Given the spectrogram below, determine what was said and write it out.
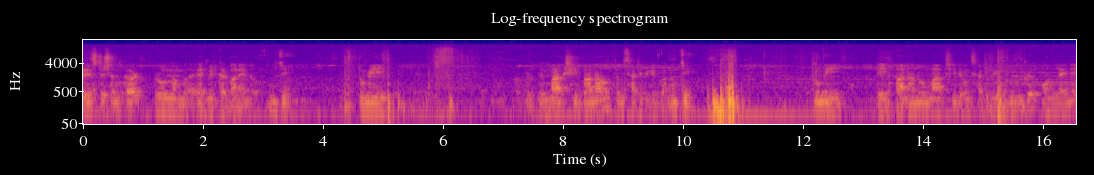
registration card roll number admit card বানিয়ে দাও। জি। তুমি মার্কশিট বানাও তুমি সার্টিফিকেট বানাও। জি। তুমি এই বানানো মার্কশিট এবং সার্টিফিকেটগুলোকে অনলাইনে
